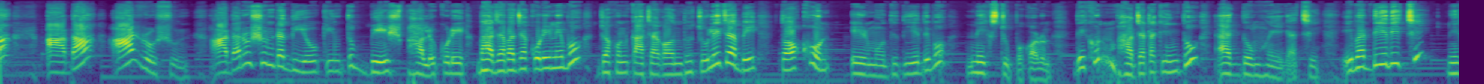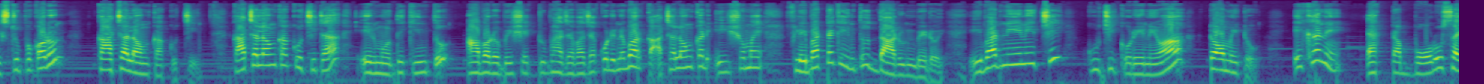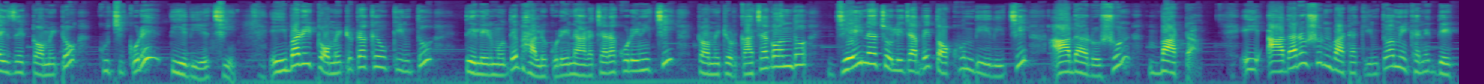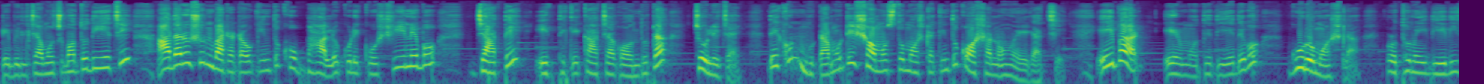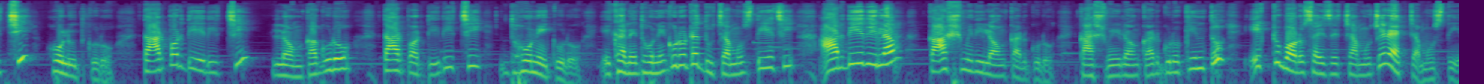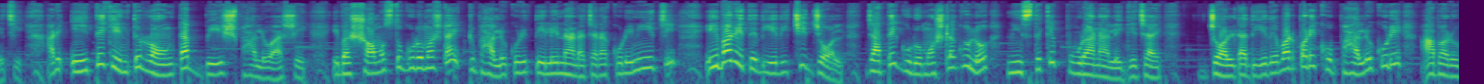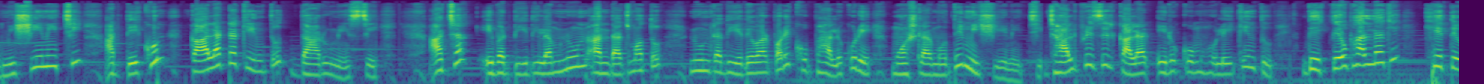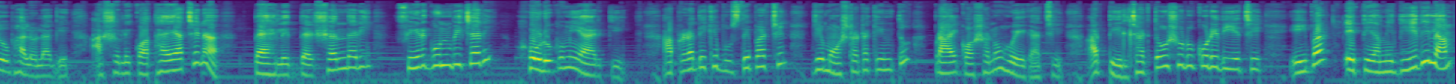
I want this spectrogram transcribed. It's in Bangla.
আদা আর রসুন। আদা রসুনটা দিয়েও কিন্তু বেশ ভালো করে ভাজা ভাজা করে নেব। যখন কাঁচা গন্ধ চলে যাবে, তখন এর মধ্যে দিয়ে দেব নেক্সট উপকরণ। দেখুন, ভাজাটা কিন্তু একদম হয়ে গেছে। এবার দিয়ে দিচ্ছি নেক্সট উপকরণ, কাঁচা লঙ্কা কুচি। কাঁচা লঙ্কা কুচিটা এর মধ্যে কিন্তু আবারও বেশ একটু ভাজা ভাজা করে নেব। আর কাঁচা লঙ্কার এই সময় ফ্লেভারটা কিন্তু দারুণ বেরোয়। এবার নিয়ে নিচ্ছি কুচি করে নেওয়া টমেটো। এখানে একটা বড় সাইজের টমেটো কুচি করে দিয়ে দিয়েছি। এইবার এই টমেটোটাকেও কিন্তু তেলের মধ্যে ভালো করে নাড়াচাড়া করে নিচ্ছি। টমেটোর কাঁচা গন্ধ যেই না চলে যাবে তখন দিয়ে দিচ্ছি আদা, রসুন বাটা। এই আদা, রসুন বাটা কিন্তু আমি এখানে দেড় টেবিল চামচ মতো দিয়েছি। আদা, রসুন বাটাটাও কিন্তু খুব ভালো করে কষিয়ে নেব যাতে এর থেকে কাঁচা গন্ধটা চলে যায়। দেখুন, মোটামুটি সমস্ত মশলা কিন্তু কষানো হয়ে গেছে। এইবার এর মধ্যে দিয়ে দেব গুঁড়ো মশলা। প্রথমেই দিয়ে দিচ্ছি হলুদ গুঁড়ো, তারপর দিয়ে দিচ্ছি লঙ্কা গুঁড়ো, তারপর দিয়ে দিচ্ছি ধনে গুঁড়ো। এখানে ধনে গুঁড়োটা দু চামচ দিয়েছি, আর দিয়ে দিলাম কাশ্মীরি লঙ্কার গুঁড়ো। কাশ্মীরি লঙ্কার গুঁড়ো কিন্তু একটু বড় সাইজের চামচের এক চামচ দিয়েছি, আর এতে কিন্তু রঙটা বেশ ভালো আসে। এবার সমস্ত গুঁড়ো মশলা একটু ভালো করে তেলে নাড়াচাড়া করে নিয়েছি, এবার এতে দিয়ে দিচ্ছি জল, যাতে গুঁড়ো মশলাগুলো নিচ থেকে পোড়া না লেগে যায়। জলটা দিয়ে দেওয়ার পরে খুব ভালো করে আবারও মিশিয়ে নিচ্ছি। আর দেখুন, কালারটা কিন্তু দারুণ এসছে। আচ্ছা এবার দিয়ে দিলাম নুন আন্দাজ মতো। নুনটা দিয়ে দেওয়ার পরে খুব ভালো করে মশলার মধ্যে মিশিয়ে নিচ্ছি। ঝাল ফ্রেজের কালার এরকম হলেই কিন্তু দেখতেও ভালো লাগে, খেতেও ভালো লাগে। আসলে কথায় আছে না পেহলের দর্শনদারি, ফের গুণ বিচারি ওরকমই আর কি। আপনারা দেখে বুঝতে পারছেন যে মশলাটা কিন্তু প্রায় কষানো হয়ে গেছে আর তেল ছাড়তেও শুরু করে দিয়েছে। এইবার এতে আমি দিয়ে দিলাম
